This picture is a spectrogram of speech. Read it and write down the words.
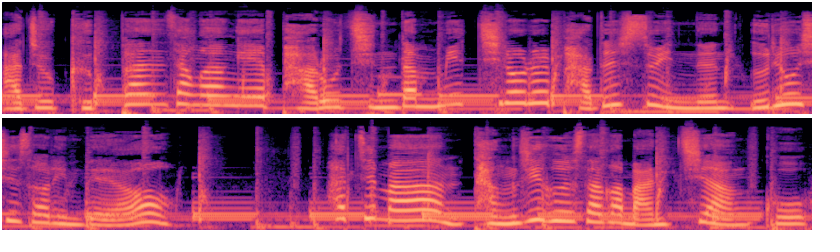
아주 급한 상황에 바로 진단 및 치료를 받을 수 있는 의료시설인데요. 하지만 당직 의사가 많지 않고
